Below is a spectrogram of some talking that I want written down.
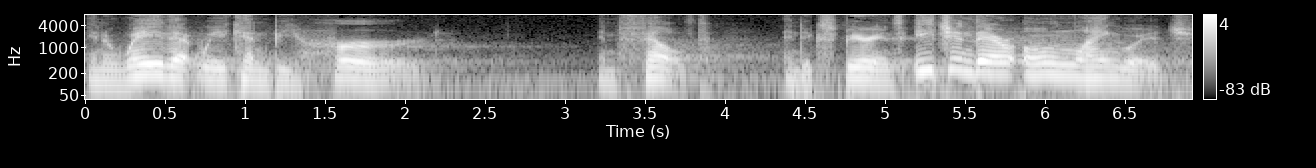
in a way that we can be heard and felt and experienced, each in their own language,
